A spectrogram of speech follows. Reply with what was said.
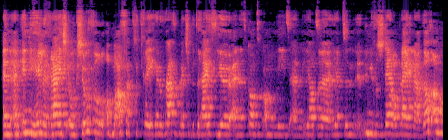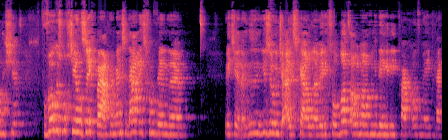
en, en in die hele reis ook zoveel op me af heb gekregen. En hoe gaat het met je bedrijf je? En het kan toch allemaal niet? En je, had, uh, je hebt een, universitaire opleiding. Nou, dat allemaal die shit. Vervolgens word je heel zichtbaar. Gaan mensen daar iets van vinden? Weet je, je zoontje uitschelden. Weet ik veel wat. Allemaal van die dingen die ik vaak over me heen krijg.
